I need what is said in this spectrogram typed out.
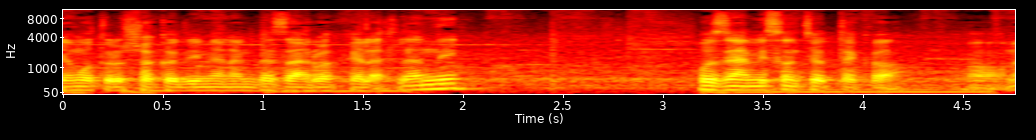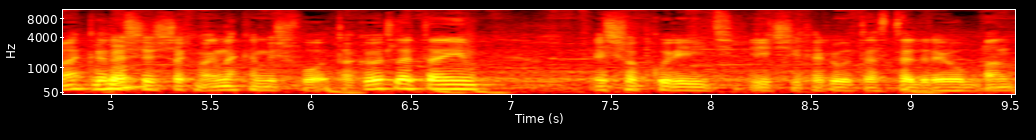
a motoros akadémiának bezárva kellett lenni. Hozzám viszont jöttek a, a megkeresések, meg nekem is voltak ötleteim, és akkor így, így sikerült ezt egyre jobban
